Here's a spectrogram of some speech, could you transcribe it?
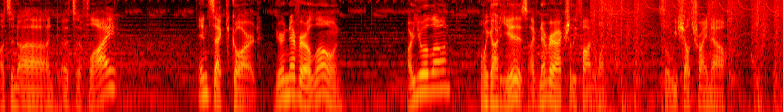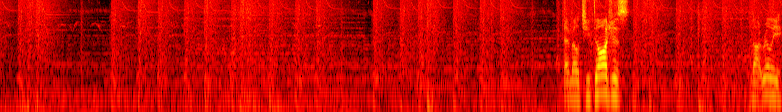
Oh, it's an uh, it's a fly. Insect guard. You're never alone. Are you alone? Oh my god, he is. I've never actually fought one. So we shall try now. MLG dodges. Not really.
